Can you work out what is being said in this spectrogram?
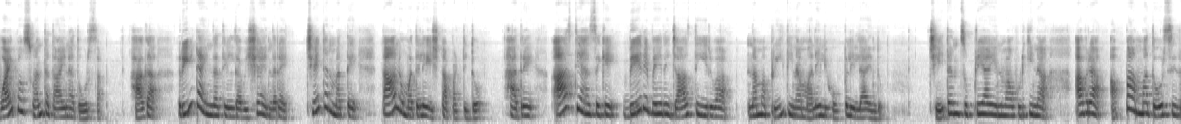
ವೈಭವ್ ಸ್ವಂತ ತಾಯಿನ ತೋರಿಸ ಆಗ ರೀಟಾಯಿಂದ ತಿಳಿದ ವಿಷಯ ಎಂದರೆ ಚೇತನ್ ಮತ್ತೆ ತಾನು ಮೊದಲೇ ಇಷ್ಟಪಟ್ಟಿದ್ದು. ಆದರೆ ಆಸ್ತಿ ಹಸೆಗೆ ಬೇರೆ ಬೇರೆ ಜಾಸ್ತಿ ಇರುವ ನಮ್ಮ ಪ್ರೀತಿನ ಮನೆಯಲ್ಲಿ ಒಪ್ಪಲಿಲ್ಲ ಎಂದು. ಚೇತನ್, ಸುಪ್ರಿಯಾ ಎನ್ನುವ ಹುಡುಗಿನ ಅವರ ಅಪ್ಪ, ಅಮ್ಮ ತೋರಿಸಿದ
